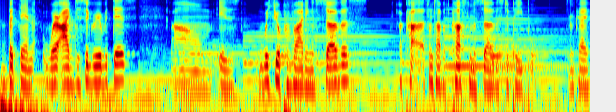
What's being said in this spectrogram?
But then, where I disagree with this um, is if you're providing a service, a, some type of customer service to people. Okay,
